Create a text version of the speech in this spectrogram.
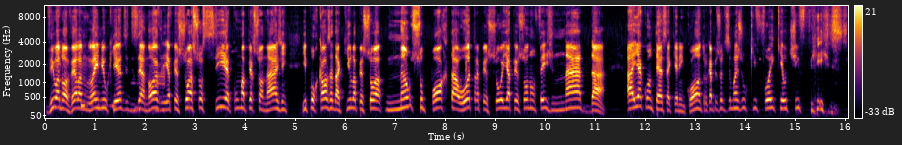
Viu a novela lá em 1519 e a pessoa associa com uma personagem e por causa daquilo a pessoa não suporta a outra pessoa e a pessoa não fez nada. Aí acontece aquele encontro que a pessoa diz: Mas o que foi que eu te fiz?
